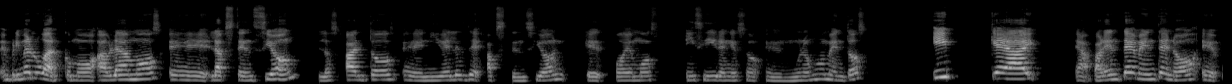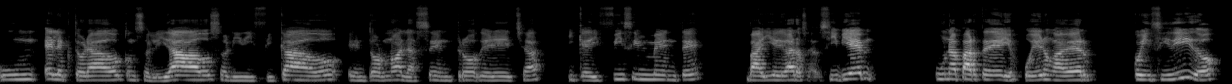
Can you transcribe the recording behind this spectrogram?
en primer lugar, como hablamos, eh, la abstención, los altos eh, niveles de abstención, que podemos incidir en eso en unos momentos, y que hay aparentemente, ¿no? Eh, un electorado consolidado, solidificado en torno a la centro derecha y que difícilmente va a llegar, o sea, si bien una parte de ellos pudieron haber coincidido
